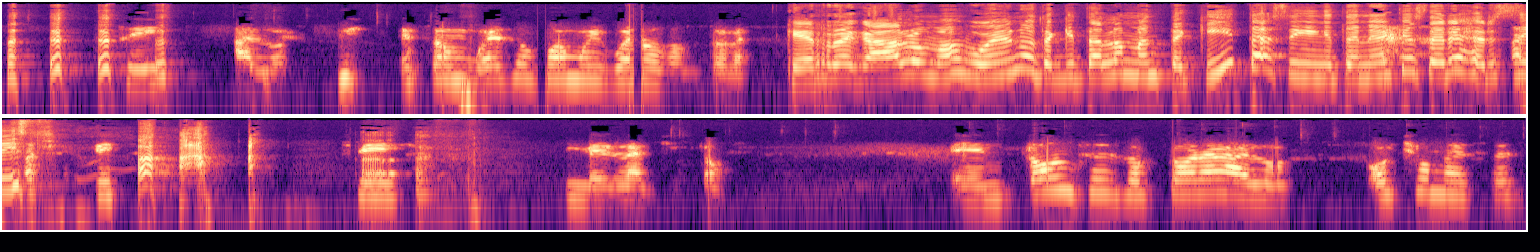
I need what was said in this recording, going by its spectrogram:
sí, a los, eso, eso fue muy bueno, doctora. Qué regalo más bueno, te quitar la mantequita sin tener que hacer ejercicio. sí, me la quitó. Entonces, doctora, a los ocho meses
